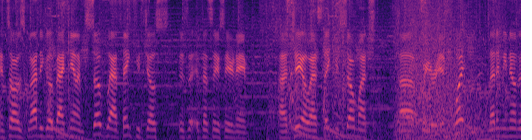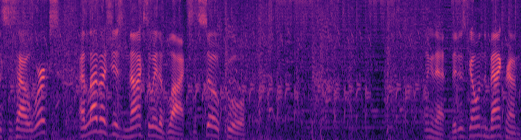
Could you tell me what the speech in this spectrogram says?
And so I was glad to go back in. I'm so glad. Thank you, Jos, if that's how you say your name. Uh, JOS, thank you so much uh, for your input, letting me know this is how it works. I love how she just knocks away the blocks. It's so cool. Look at that. They just go in the background.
